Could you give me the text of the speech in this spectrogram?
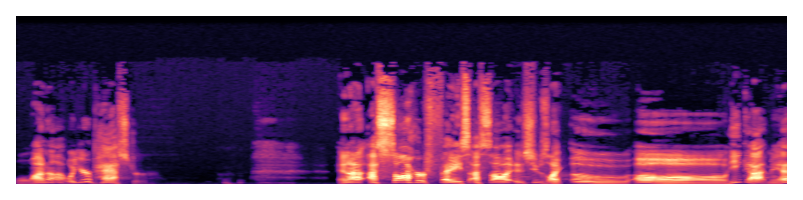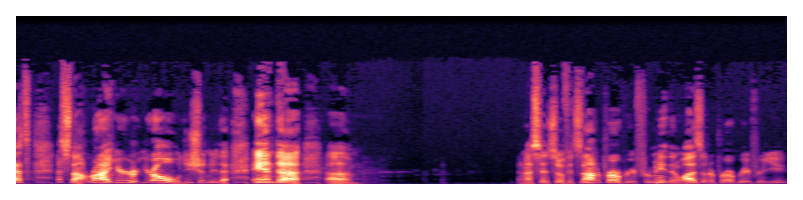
well, why not? Well, you're a pastor. And I, I, saw her face. I saw it, and she was like, "Oh, oh, he got me. That's that's not right. You're you're old. You shouldn't do that." And uh, um, and I said, "So if it's not appropriate for me, then why is it appropriate for you?"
